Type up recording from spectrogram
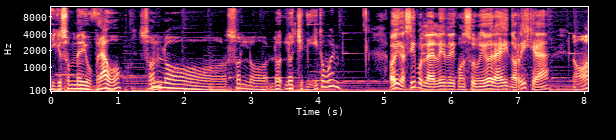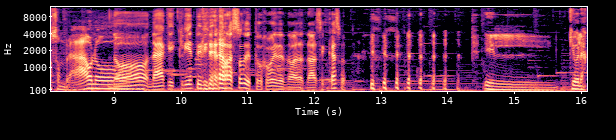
y que son medios bravos son Mm. los son los, los, los chinitos, weón. Oiga, sí, pues la ley de consumidor ahí no rige, ¿ah? No, son bravos los... No, nada que el cliente tiene la razón, estos jóvenes no, no hacen caso. El... Que las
